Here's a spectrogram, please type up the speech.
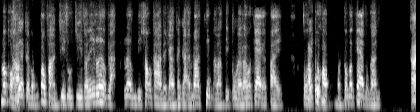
เมื่อก่อนเนี่ยจะผมต้องผ่าน G2G ตอนนี้เริ่มละ เริ่มมีช่องทางในการขยายมากขึ้นอะไรติดตรงไหนเราก็แก้กันไป ตรงไหนครับคือผมข้อมันก็มาแก้ตรงนั้น ใช่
